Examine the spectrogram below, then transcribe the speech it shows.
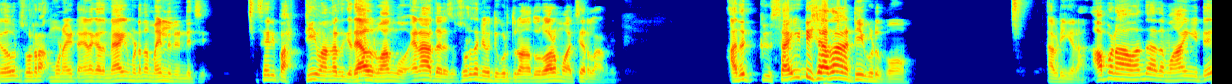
ஏதோ ஒரு சொல்கிறான் மூணு ஐட்டம் எனக்கு அது மேகி மட்டும் தான் மைண்டில் நின்றுச்சு சரிப்பா டீ வாங்குறதுக்கு ஏதாவது ஒரு வாங்குவோம். ஏன்னா அதை சுடுதண்ணி ஊற்றி கொடுத்துருவாங்க. அது ஒரு ஓரமாக வச்சிடலாம் அப்படின்னு. அதுக்கு சைட் டிஷ்ஷாக தான் டீ கொடுப்போம். அப்படிங்கிறான் அப்போ நான் வந்து அதை வாங்கிட்டு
